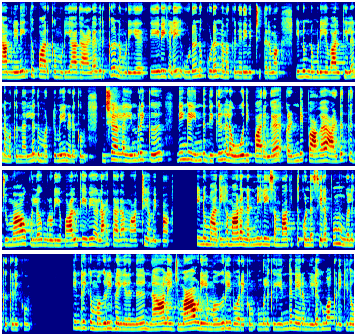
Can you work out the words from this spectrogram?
நாம் நினைத்து பார்க்க முடியாத அளவிற்கு நம்முடைய தேவைகளை உடனுக்குடன் நமக்கு நிறைவேற்றி தருமா. இன்னும் நம்முடைய வாழ்க்கையில் நமக்கு நல்லது மட்டுமே நடக்கும். இன்ஷா அல்லா இன்றைக்கு நீங்கள் இந்த திக்ருகளை ஓதி பாருங்கள் கண்டிப்பாக அடுத்த ஜுமாவுக்குள்ளே உங்களுடைய வாழ்க்கையவே அல்லாஹாலா தாலா மாற்றி அமைப்பான். இன்னும் அதிகமான நன்மைகளை சம்பாதித்து கொண்ட சிறப்பும் உங்களுக்கு கிடைக்கும். இன்றைக்கு மகரீபில் இருந்து நாளை ஜுமாவுடைய மகரீப் வரைக்கும் உங்களுக்கு எந்த நேரம் இலகுவாக கிடைக்குதோ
